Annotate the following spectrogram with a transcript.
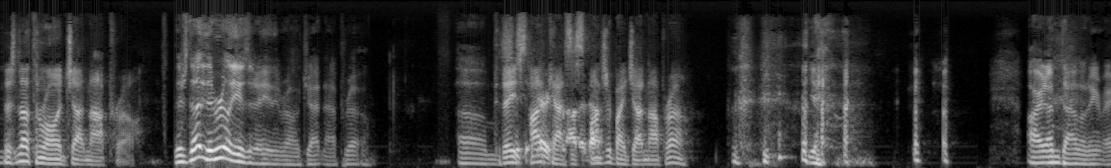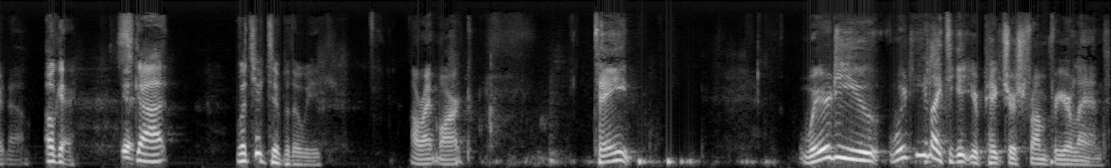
There's nothing wrong with Jotnot Pro. There's no. There really isn't anything wrong with Jotnot Pro. Um, Today's podcast is sponsored by Jotnot Pro. yeah. All right, I'm downloading it right now. Okay, Good. Scott, what's your tip of the week? All right, Mark. Tate, where do you where do you like to get your pictures from for your land?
